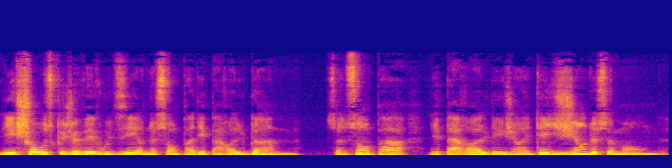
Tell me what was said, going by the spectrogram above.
les choses que je vais vous dire ne sont pas des paroles d'hommes, ce ne sont pas les paroles des gens intelligents de ce monde.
